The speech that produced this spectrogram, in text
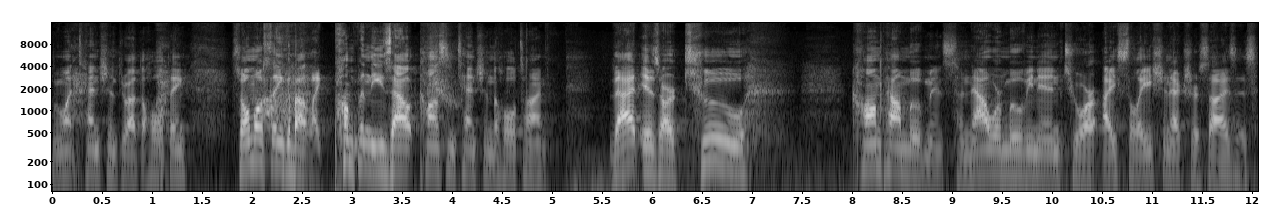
We want tension throughout the whole thing. So almost think about like pumping these out, constant tension the whole time. That is our two compound movements. So now we're moving into our isolation exercises.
